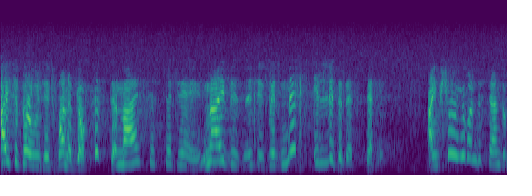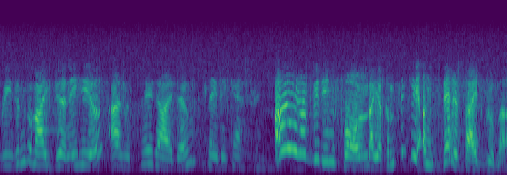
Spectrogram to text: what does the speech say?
I suppose, is one of your sisters. My sister Jane. My business is with Miss Elizabeth Bennet. I'm sure you understand the reason for my journey here. I'm afraid I don't, Lady Catherine. I have been informed by a completely unverified rumor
